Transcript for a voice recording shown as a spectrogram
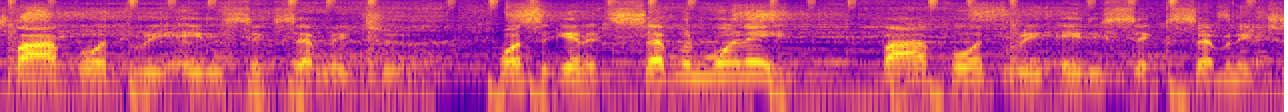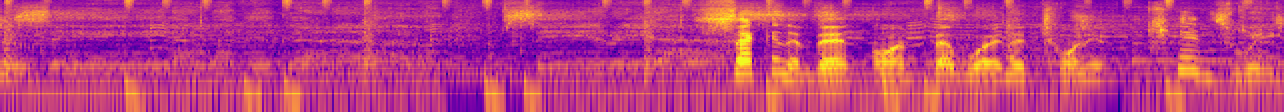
543 8672. Once again, it's 718 543 8672. Second event on February the 20th, Kids Week.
